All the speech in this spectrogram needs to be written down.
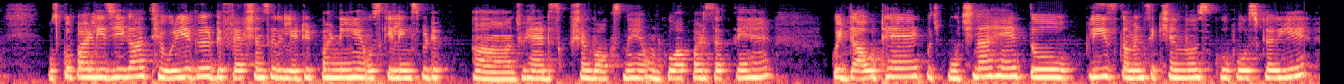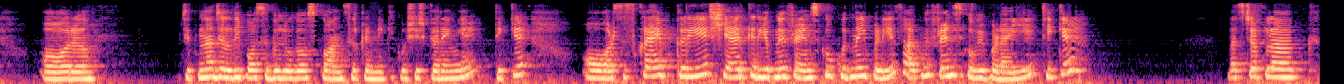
उसको पढ़ लीजिएगा। थ्योरी अगर डिफ्लेक्शन से रिलेटेड पढ़नी है, उसके लिंक्स भी जो है डिस्क्रिप्शन बॉक्स में है, उनको आप पढ़ सकते हैं। कोई डाउट है, कुछ पूछना है तो प्लीज़ कमेंट सेक्शन में उसको पोस्ट करिए और जितना जल्दी पॉसिबल होगा उसको आंसर करने की कोशिश करेंगे, ठीक है? और सब्सक्राइब करिए शेयर करिए अपने फ्रेंड्स को, खुद नहीं पढ़िए, साथ में फ्रेंड्स को भी पढ़ाइए, ठीक है? Best of luck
